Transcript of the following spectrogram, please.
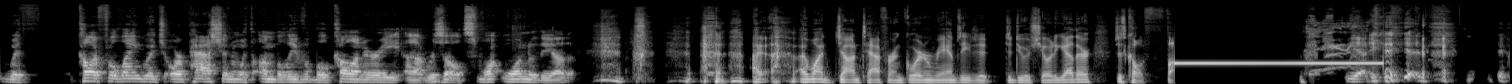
with colorful language or passion with unbelievable culinary uh, results, one, one or the other. I I want John Taffer and Gordon Ramsay to, to do a show together, just called "Fuck." yeah.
